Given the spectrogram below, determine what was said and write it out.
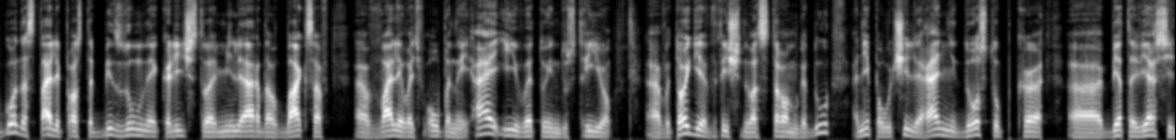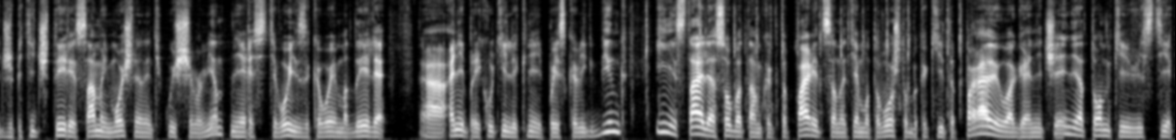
года стали просто безумное количество миллиардов баксов э, вваливать в OpenAI и в эту индустрию. Э, в итоге в 2022 году они получили ранний доступ к э, бета-версии GPT-4, самой мощной на текущий момент нейросетевой языковой модели — они прикрутили к ней поисковик Bing и не стали особо там как-то париться на тему того, чтобы какие-то правила, ограничения тонкие ввести.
